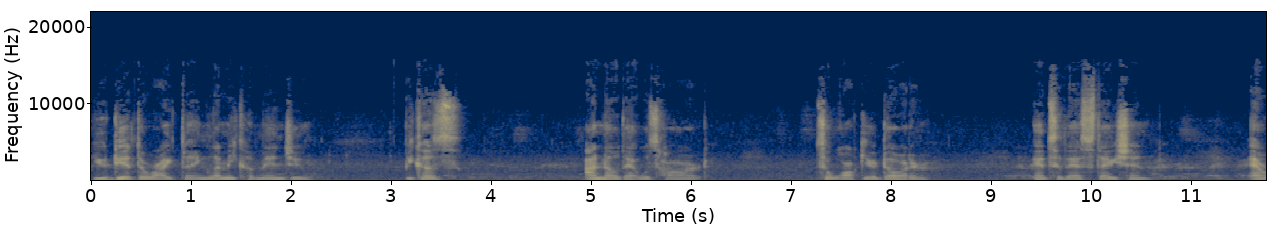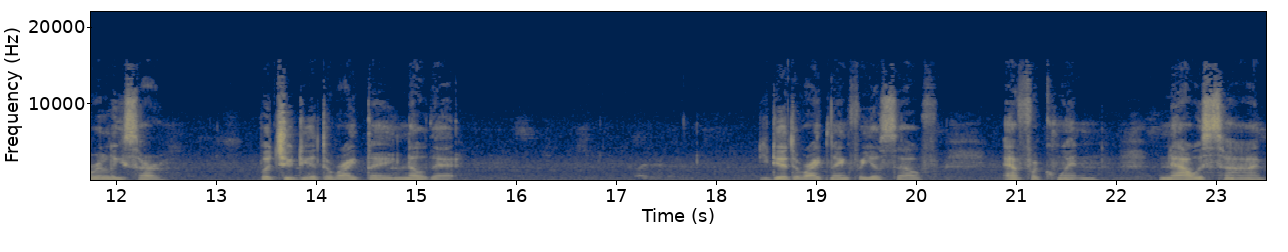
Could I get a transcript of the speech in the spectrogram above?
You did the right thing. Let me commend you. Because I know that was hard to walk your daughter into that station and release her. But you did the right thing. Know that. You did the right thing for yourself and for Quinton. Now it's time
